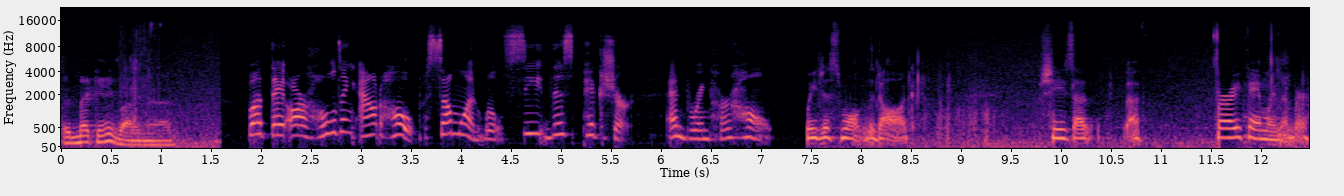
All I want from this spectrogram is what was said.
It'd make anybody mad. But they are holding out hope someone will see this picture and bring her home. We just want the dog. She's a, a furry family member.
